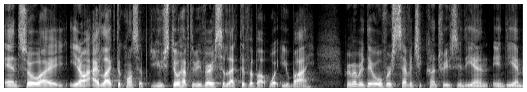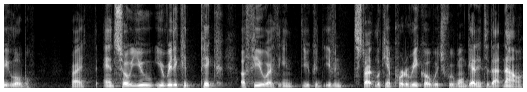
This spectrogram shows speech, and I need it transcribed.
and so I, you know, I like the concept. You still have to be very selective about what you buy. Remember, there are over 70 countries in the N, in the EMBI Global right? And so you you really could pick a few. I think you could even start looking at Puerto Rico, which we won't get into that now.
